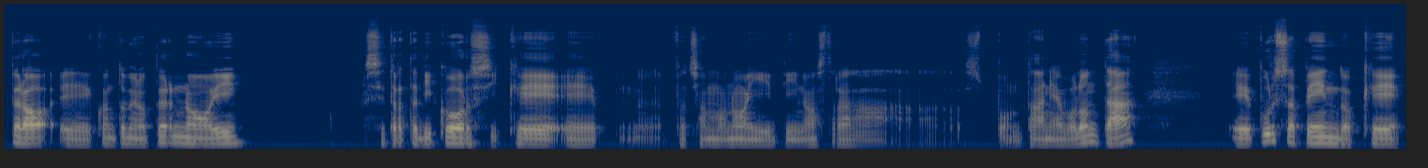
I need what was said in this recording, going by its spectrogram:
però eh, quantomeno per noi si tratta di corsi che eh, facciamo noi di nostra spontanea volontà, e pur sapendo che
